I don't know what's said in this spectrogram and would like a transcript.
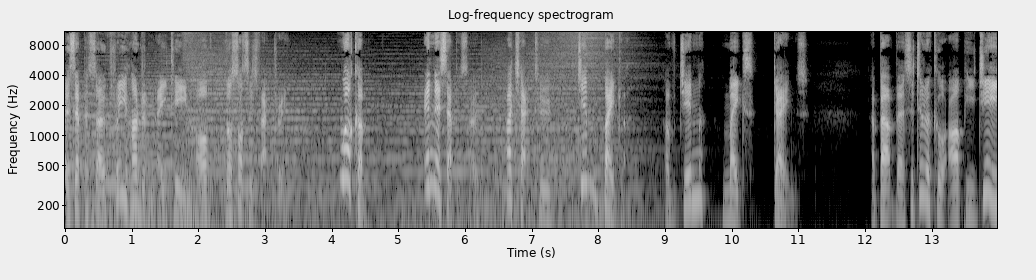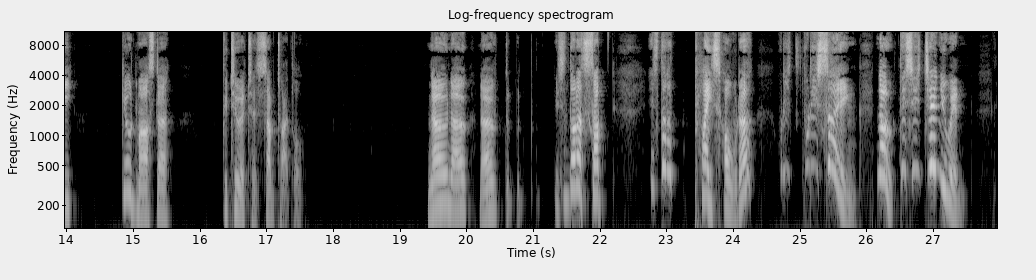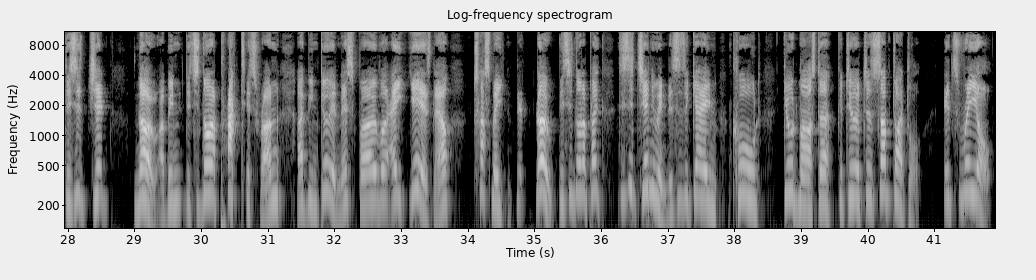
Is episode 318 of The Sausage Factory. Welcome! In this episode, I chat to Jim Baker of Jim Makes Games about their satirical RPG, Guildmaster Gratuitous Subtitle. No, no, no. It's not a sub. It's not a placeholder. What are you, what are you saying? No, this is genuine. This is gen. No, I've been. This is not a practice run. I've been doing this for over eight years now. Trust me. No, this is not a play. This is genuine. This is a game called Guildmaster Gratuitous Subtitle. It's real.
